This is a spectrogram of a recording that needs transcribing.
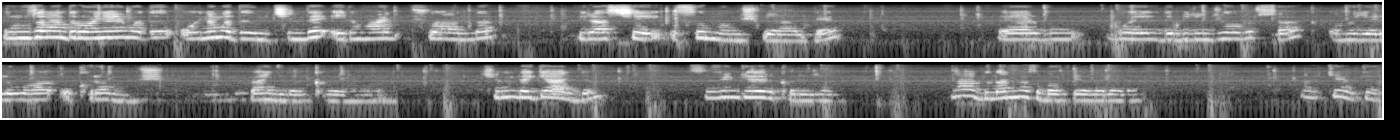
Uzun zamandır oynayamadı, oynamadığım için de elim hal şu anda biraz şey ısınmamış bir halde. Eğer bu bu elde birinci olursak ama Yellow'a o kıramamış. Ben gider kırarım. Şimdi de geldim. Sizinkileri kıracağım. Ne yaptı lan nasıl bakıyorlar adam? Ha, gel gel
